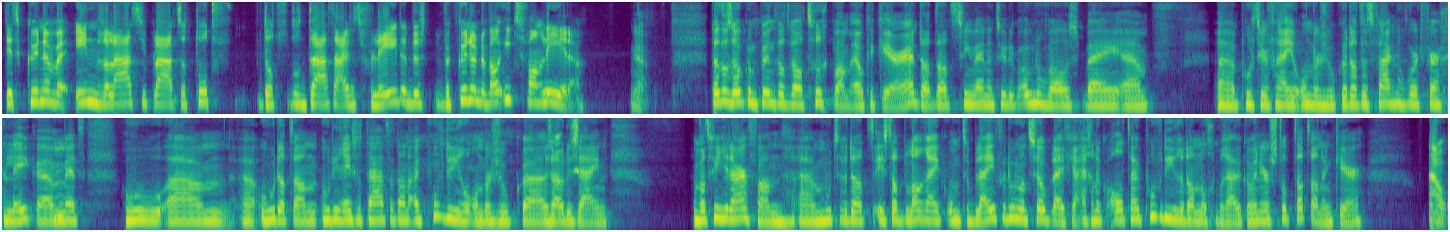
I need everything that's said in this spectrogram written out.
Dit kunnen we in relatie plaatsen tot dat, dat data uit het verleden. Dus we kunnen er wel iets van leren. Ja, dat is ook een punt wat wel terugkwam elke keer. Hè? Dat, dat zien wij natuurlijk ook nog wel eens bij um, uh, proefdiervrije onderzoeken. Dat het vaak nog wordt vergeleken hm. met hoe, um, uh, hoe, dat dan, hoe die resultaten dan uit proefdierenonderzoek uh, zouden zijn. Wat vind je daarvan? Moeten we dat, is dat belangrijk om te blijven doen? Want zo blijf je eigenlijk altijd proefdieren dan nog gebruiken. Wanneer stopt dat dan een keer? Nou,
